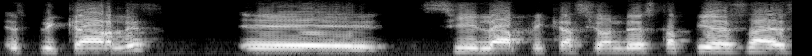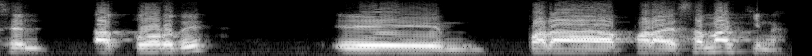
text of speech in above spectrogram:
explicarles eh, si la aplicación de esta pieza es el acorde eh, para, para, esa máquina.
